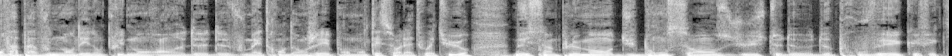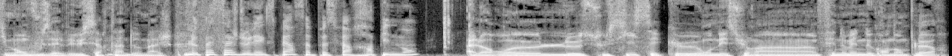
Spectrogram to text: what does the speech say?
on va pas vous demander non plus de, mon, de, de vous mettre en danger pour monter sur la toiture, mais simplement du bon sens, juste de, de prouver qu'effectivement vous avez eu certains dommages. Le passage de l'expert, ça peut se faire rapidement. Alors euh, le souci, c'est qu'on est sur un phénomène de grande ampleur.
